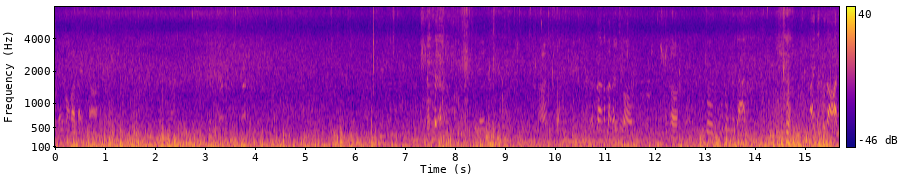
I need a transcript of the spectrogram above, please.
Kaya mga type ka. Ha? Naglakad-lakad ko. Oh. Ito, putong na daan. Ay, tatlo daan?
